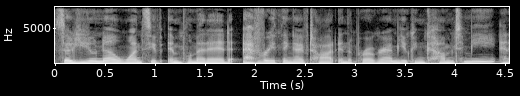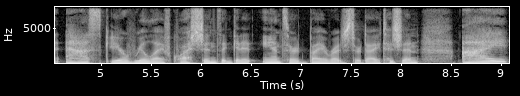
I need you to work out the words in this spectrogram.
So you know once you've implemented everything I've taught in the program, you can come to me and ask your real life questions and get it answered by a registered dietitian. I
